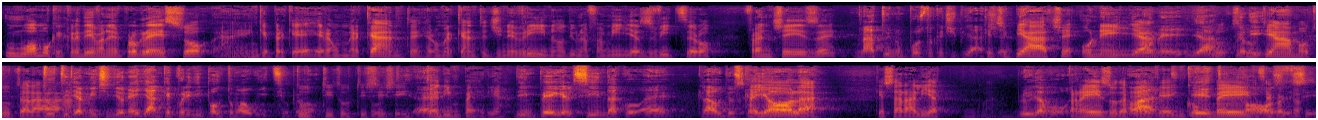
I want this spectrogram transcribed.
un uomo che credeva nel progresso, eh, anche perché era un mercante, era un mercante ginevrino di una famiglia svizzero-francese Nato in un posto che ci piace. che ci piace, Oneglia. Oneglia, Salu- salutiamo tutta la... Tutti gli amici di Oneglia, anche quelli di Porto Maurizio. Però. Tutti, tutti, sì, Tutti, sì, eh? cioè di Imperia. Di Imperia, il sindaco è Claudio Scaiola. Scaiola, che sarà lì a- Lui lavora. preso da Avanti, qualche incombenza. cose, qualcosa- sì. sì.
